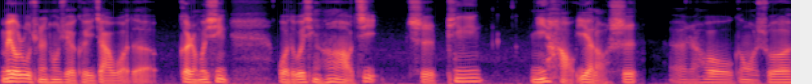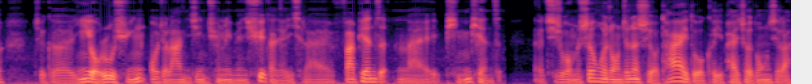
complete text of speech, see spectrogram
没有入群的同学可以加我的个人微信，我的微信很好记。是拼音，你好叶老师，呃，然后跟我说这个影友入群，我就拉你进群里面去，大家一起来发片子，来评片子。那其实我们生活中真的是有太多可以拍摄的东西了，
